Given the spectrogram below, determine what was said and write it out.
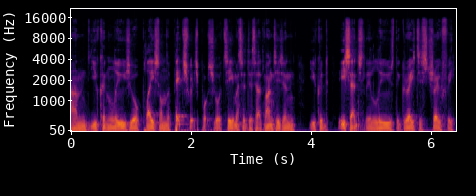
and you can lose your place on the pitch, which puts your team at a disadvantage, and you could essentially lose the greatest trophy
